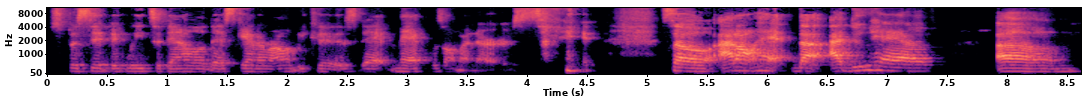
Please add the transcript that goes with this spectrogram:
specifically to download that scanner on because that Mac was on my nerves. so I don't have. I do have um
